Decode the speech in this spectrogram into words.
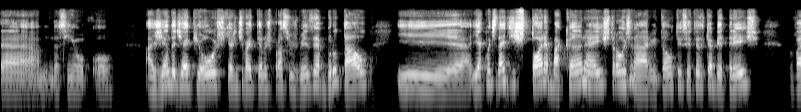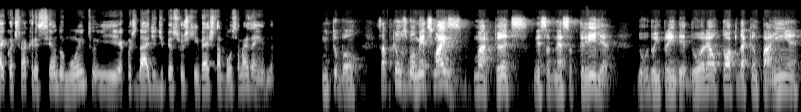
é, assim o, o, a agenda de IPOs que a gente vai ter nos próximos meses é brutal e, e a quantidade de história bacana é extraordinário. Então, tenho certeza que a B3 vai continuar crescendo muito e a quantidade de pessoas que investem na bolsa mais ainda. Muito bom. Sabe que um dos momentos mais marcantes nessa, nessa trilha do, do, empreendedor é o toque da campainha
